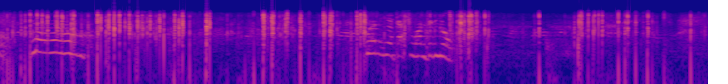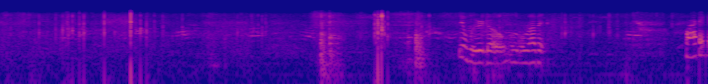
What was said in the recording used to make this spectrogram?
No. Bunny, I got you on video. You weirdo, little rabbit. Rabbit.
